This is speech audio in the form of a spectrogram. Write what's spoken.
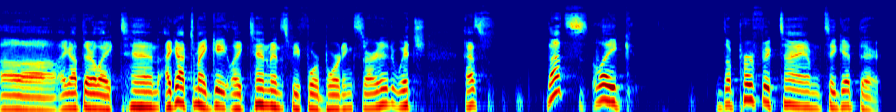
uh, I got there like ten. I got to my gate like ten minutes before boarding started, which that's that's like the perfect time to get there.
